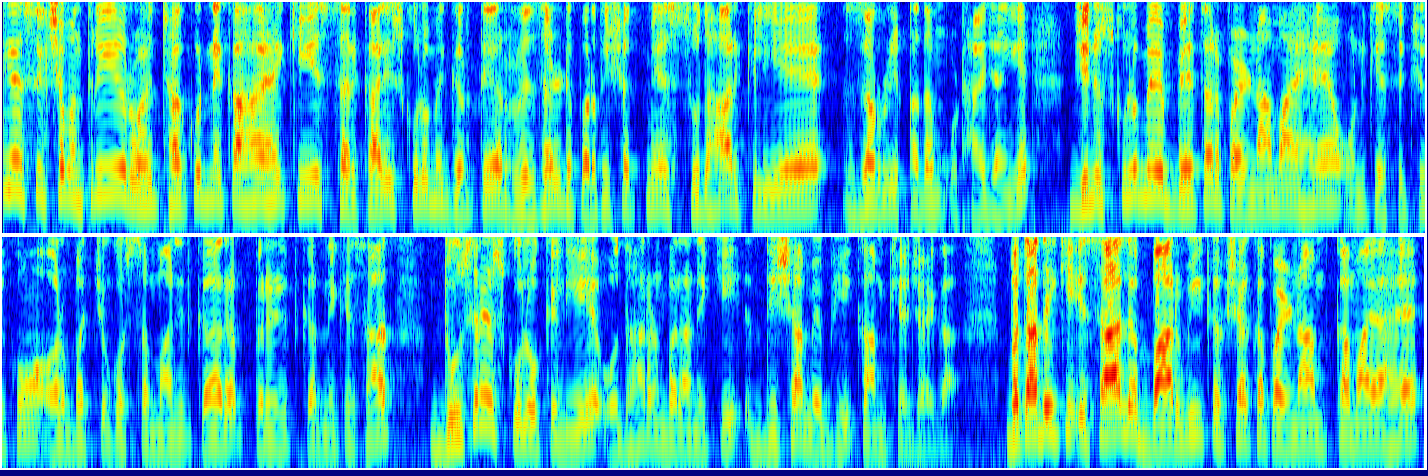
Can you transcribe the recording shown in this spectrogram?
शिक्षा मंत्री रोहित ठाकुर ने कहा है कि सरकारी स्कूलों में गिरते रिज़ल्ट प्रतिशत में सुधार के लिए ज़रूरी कदम उठाए जाएँगे। जिन स्कूलों में बेहतर परिणाम आए हैं, उनके शिक्षकों और बच्चों को सम्मानित कर, प्रेरित करने के साथ दूसरे स्कूलों के लिए उदाहरण बनाने की दिशा में भी काम किया जाएगा। बता दें कि इस साल बारहवीं कक्षा का परिणाम कम आया है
